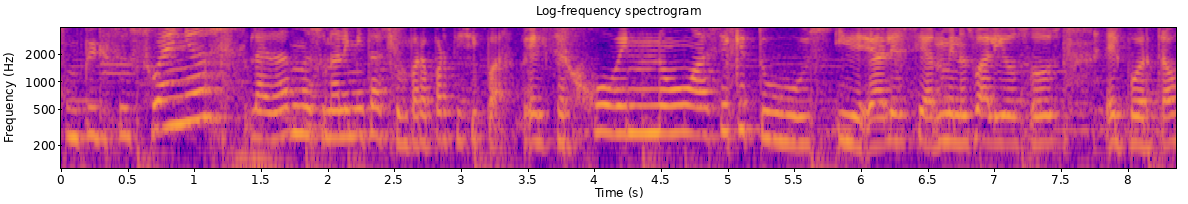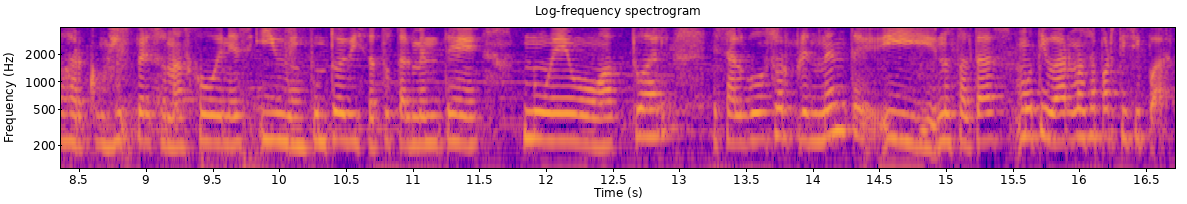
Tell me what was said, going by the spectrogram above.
cumplir sus sueños. La edad no es una limitación para participar. El ser joven no hace que tus ideales sean menos valiosos. El poder trabajar con personas jóvenes y un punto de vista totalmente nuevo, actual, es algo sorprendente y nos falta motivarnos a participar.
